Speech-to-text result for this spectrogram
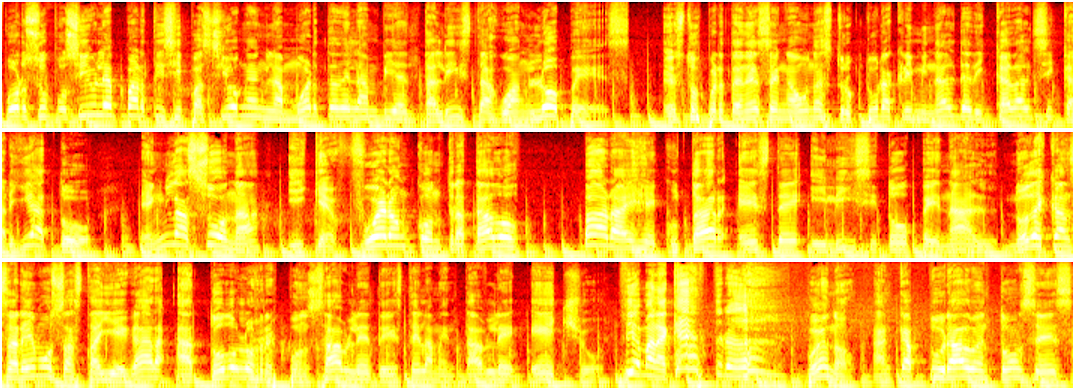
por su posible participación en la muerte del ambientalista Juan López. Estos pertenecen a una estructura criminal dedicada al sicariato en la zona y que fueron contratados para ejecutar este ilícito penal. No descansaremos hasta llegar a todos los responsables de este lamentable hecho. Diamara Castro. Bueno, han capturado entonces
